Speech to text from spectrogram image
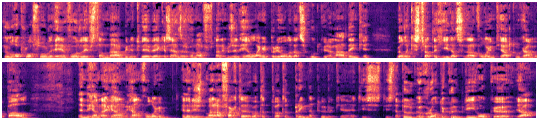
zullen opgelost worden. Eén voordeel heeft standaard. Binnen twee weken zijn ze er vanaf. Dan hebben ze een heel lange periode dat ze goed kunnen nadenken welke strategie dat ze naar volgend jaar toe gaan bepalen en gaan, gaan, gaan volgen. En dan is het maar afwachten wat het, wat het brengt natuurlijk. Hè. Het, is, het is natuurlijk een grote club die ook uh, ja,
